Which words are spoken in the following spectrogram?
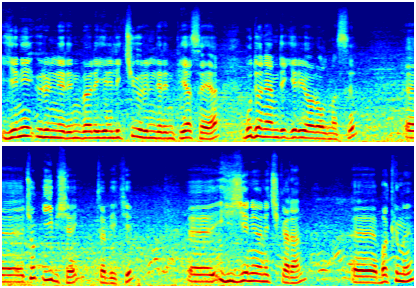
yeni ürünlerin böyle yenilikçi ürünlerin piyasaya bu dönemde giriyor olması çok iyi bir şey tabii ki. Hijyeni öne çıkaran, e, bakımı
